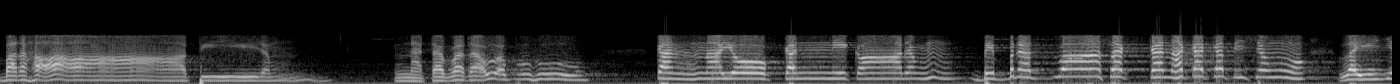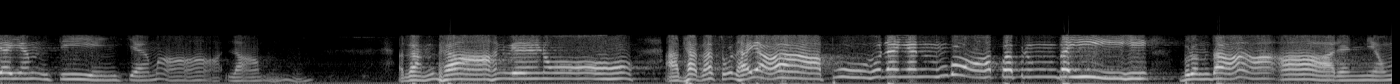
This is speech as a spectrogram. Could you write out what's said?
బర్హాపీడం నటవరవపు कन्नयोः कन्निकारम् बिभ्रद्वासकनककपिशं वैजयन्तीं च मालाम् रन्ध्रान्वेणोः अधरसुधया पूरयन् गोपबृन्दैः बृन्दारण्यं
